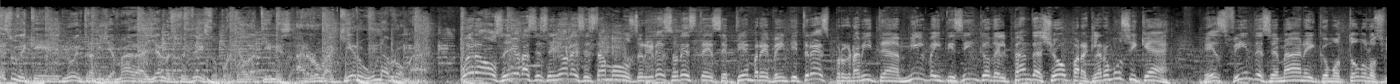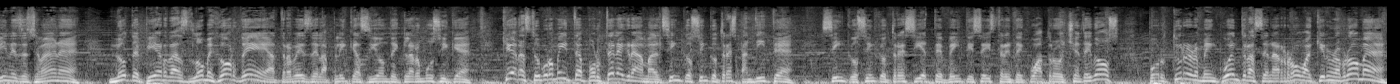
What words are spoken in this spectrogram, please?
Eso de que no entra mi llamada ya no es pretexto porque ahora tienes arroba quiero una broma. Bueno, señoras y señores, estamos de regreso en este septiembre 23, programita 1025 del Panda Show para Claro Música. Es fin de semana y como todos los fines de semana, no te pierdas lo mejor de a través de la aplicación de Claro Música. Quieras tu bromita por Telegram al 553 Pandita 5537 263482. Por Twitter me encuentras en arroba quiero una broma.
